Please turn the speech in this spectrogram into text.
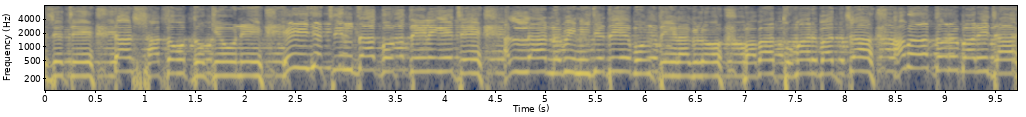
এসেছে? তার সাথেও তো কেউ নেই। এই যে চিন্তা করতে লেগেছে, আল্লাহ নবী নিজে থেকে বলতে লাগল, বাবা, তোমার বাচ্চা আমার দরবারে যায়,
